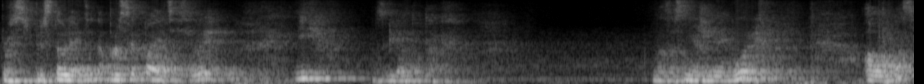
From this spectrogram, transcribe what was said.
вот. Представляете, да, просыпаетесь вы и взгляд вот так на заснеженные горы. А у вас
